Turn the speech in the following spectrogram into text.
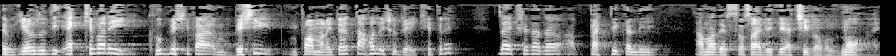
তবে কেউ যদি একেবারেই খুব বেশি বেশি প্রমাণিত হয়, তাহলে শুধু এই ক্ষেত্রে। যাই সেটা প্র্যাকটিক্যালি আমাদের সোসাইটিতে অ্যাচিভেবল নয়।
